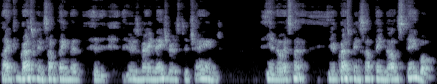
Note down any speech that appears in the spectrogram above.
like grasping something that whose very nature is to change you know, it's not, you're grasping something unstable.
